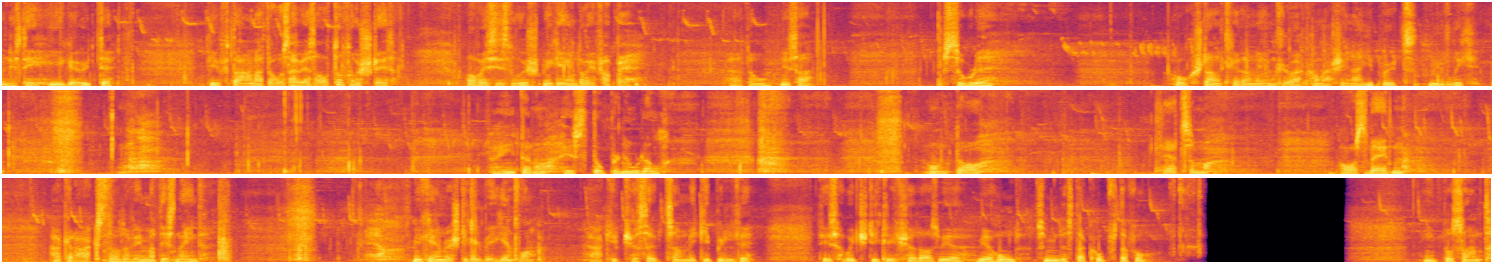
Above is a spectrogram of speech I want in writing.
Vorne ist die Jägerhütte. Die auf der einer da sein, weil das Auto da steht. Aber es ist wurscht, wir gehen da vorbei. Ja, da unten ist eine Sule. Hochstandler daneben, klar, kann man schön hinpützen, gemütlich. Dahinter noch ist Doppelnudel. Und da gleich zum Ausweiden. Ein Kraxen oder wie man das nennt. Ja, wir gehen ein Stück Weg entlang. Ja, gibt schon seltsame Gebilde. Das Holzstückel schaut aus wie, wie ein Hund, zumindest der Kopf davon. Imposant.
